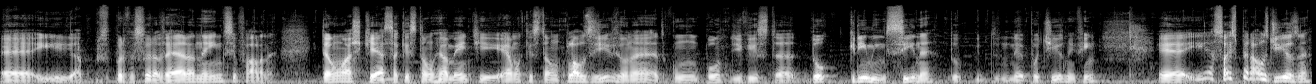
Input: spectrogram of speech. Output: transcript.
É, e a professora Vera nem se fala, né? Então, acho que essa questão realmente é uma questão plausível, né? Com um ponto de vista do crime em si, né? Do, do nepotismo, enfim. É, e é só esperar os dias, né?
